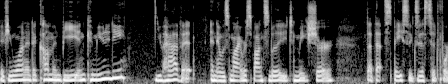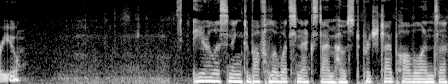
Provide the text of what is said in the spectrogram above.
If you wanted to come and be in community, you have it. And it was my responsibility to make sure that that space existed for you. You're listening to Buffalo What's Next. I'm host Brigid. Paul Valenza.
